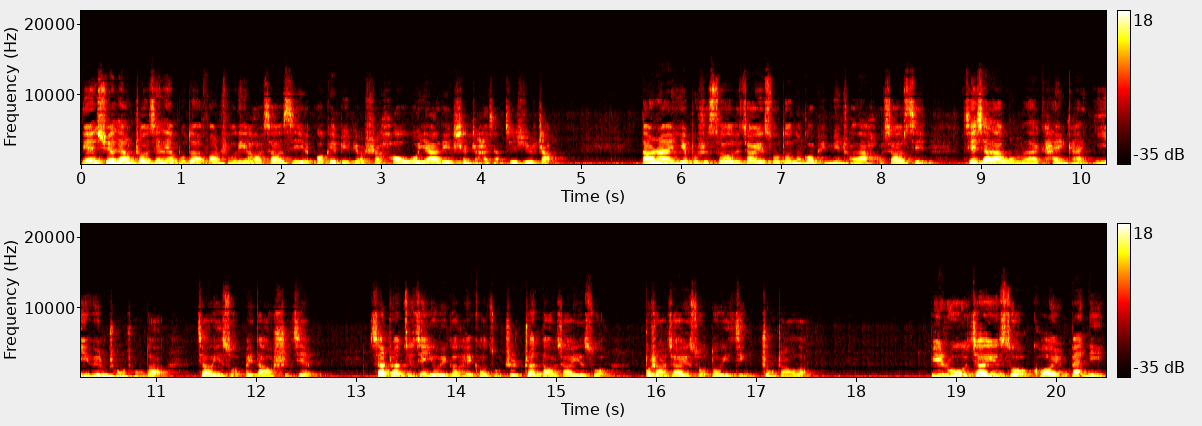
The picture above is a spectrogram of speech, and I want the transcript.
连续两周接连不断放出利好消息，OKB 表示毫无压力，甚至还想继续涨。当然，也不是所有的交易所都能够频频传来好消息。接下来我们来看一看疑云重重的交易所被盗事件。相传最近有一个黑客组织专盗交易所，不少交易所都已经中招了。比如交易所 CoinBenny，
